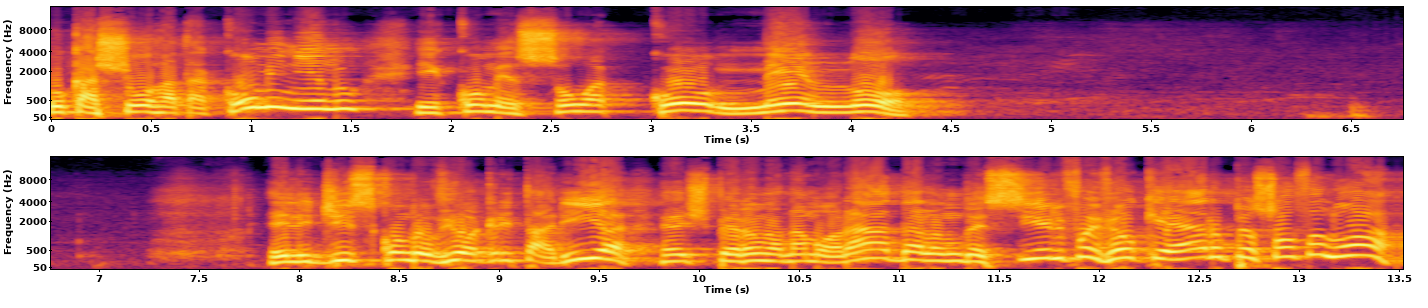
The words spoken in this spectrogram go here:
O cachorro atacou o menino e começou a comê-lo. Ele disse quando ouviu a gritaria, eh, esperando a namorada, ela não descia, ele foi ver o que era, o pessoal falou:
